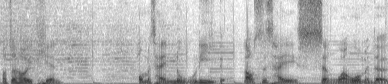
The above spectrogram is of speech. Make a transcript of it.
哦，最后一天。我们才努力的，老师才审完我们的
